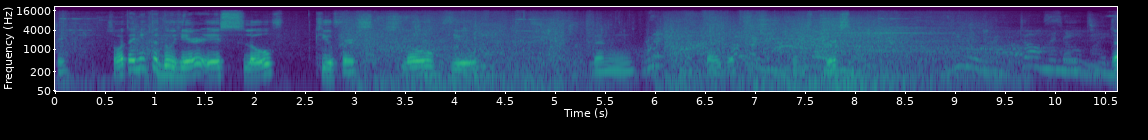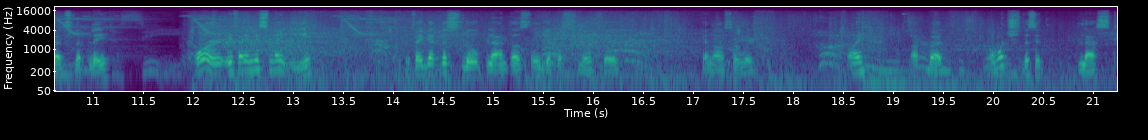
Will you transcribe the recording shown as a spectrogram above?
Okay. So what I need to do here is slow Q first. Slow Q. Then, there we go. Burst. That's the play. Or if I miss my E, if I get the slow plant, I'll still get a slow so can also work. Oy, not bad. How much does it last?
